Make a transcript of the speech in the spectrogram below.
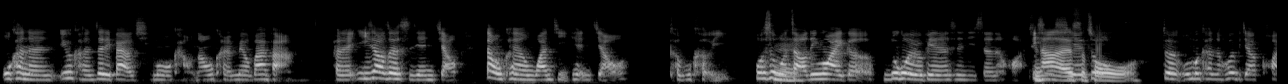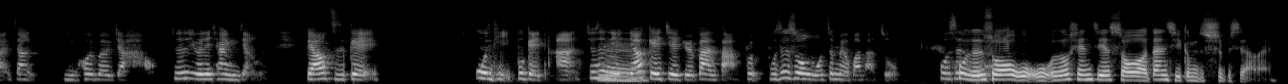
我可能因为可能这礼拜有期末考，那我可能没有办法，可能依照这个时间交。但我可能晚几天交，可不可以？或是我找另外一个，嗯、如果有别的实习生的话，请他来 support 我。对，我们可能会比较快，这样你会不会比较好？就是有点像你讲的，不要只给问题不给答案，就是你、嗯、你要给解决办法，不不是说我真没有办法做，或是或者是说我我我都先接收了，但是其实根本就吃不下来。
